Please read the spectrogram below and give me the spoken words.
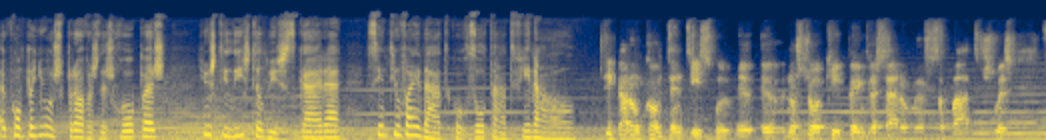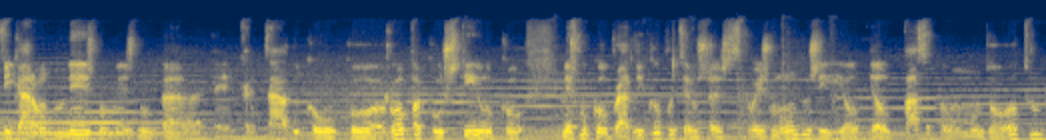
acompanhou as provas das roupas e o estilista Luís Sequeira sentiu vaidade com o resultado final. Ficaram contentíssimos. Eu, eu, não estou aqui para engraxar os meus sapatos, mas ficaram mesmo, mesmo uh, encantados com, com a roupa, com o estilo, com, mesmo com o Bradley Cooper. Temos os dois mundos e ele, ele passa para um mundo ou outro.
